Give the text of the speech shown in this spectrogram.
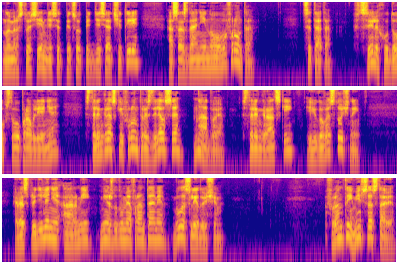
номер 170-554 о создании нового фронта. Цитата. «В целях удобства управления Сталинградский фронт разделялся надвое – Сталинградский и Юго-Восточный – Распределение армий между двумя фронтами было следующим. Фронты имеют в составе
